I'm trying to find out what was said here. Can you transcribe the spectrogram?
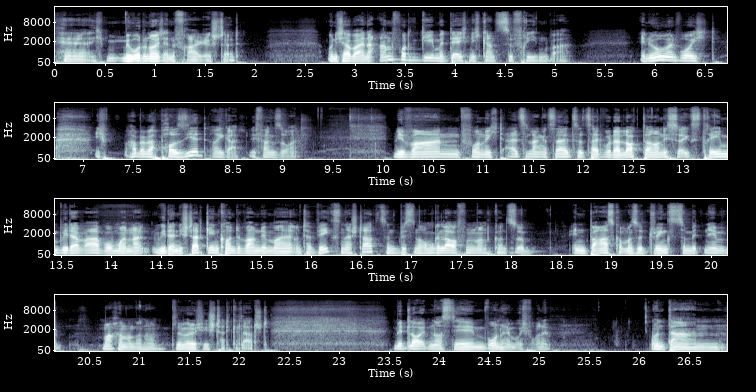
ich, mir wurde neulich eine Frage gestellt. Und ich habe eine Antwort gegeben, mit der ich nicht ganz zufrieden war. In dem Moment, wo ich, ich habe einfach pausiert, oh, egal, wir fangen so an. Wir waren vor nicht allzu langer Zeit, zur Zeit, wo der Lockdown noch nicht so extrem wieder war, wo man halt wieder in die Stadt gehen konnte, waren wir mal unterwegs in der Stadt, sind ein bisschen rumgelaufen. Man konnte so, in Bars konnte so Drinks zum Mitnehmen machen und dann sind wir durch die Stadt gelatscht. Mit Leuten aus dem Wohnheim, wo ich wohne. Und dann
